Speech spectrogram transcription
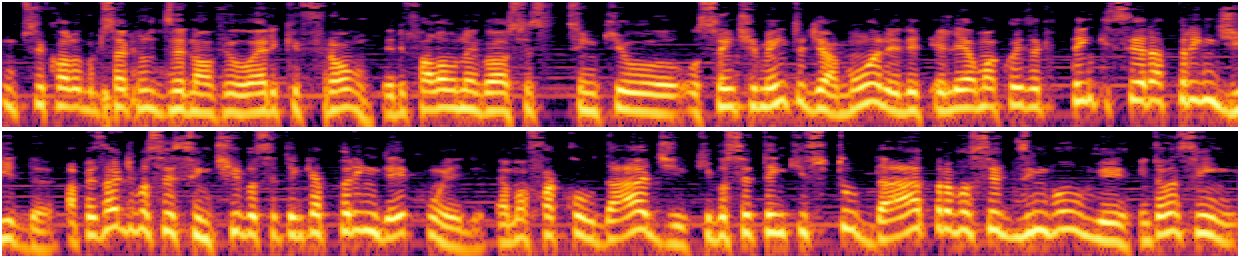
um psicólogo do século XIX, o Eric Fromm. Ele fala um negócio assim que o, o sentimento de amor, ele, ele é uma coisa que tem que ser aprendida. Apesar de você sentir, você tem que aprender com ele. É uma faculdade que você tem que estudar para você desenvolver. Então, assim,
